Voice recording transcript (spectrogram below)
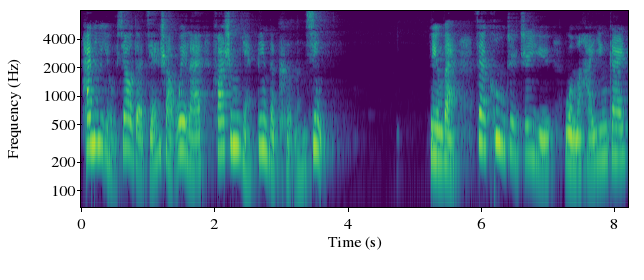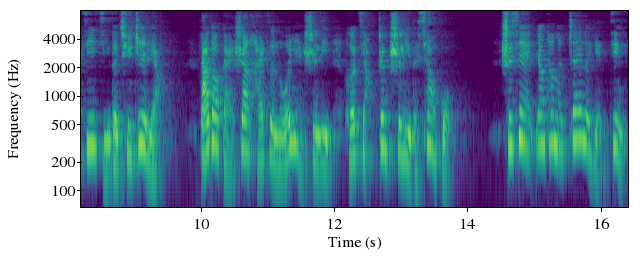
还能有效的减少未来发生眼病的可能性。另外，在控制之余，我们还应该积极的去治疗，达到改善孩子裸眼视力和矫正视力的效果。实现让他们摘了眼镜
